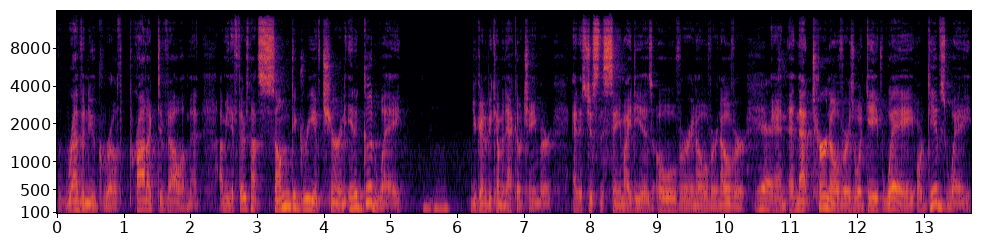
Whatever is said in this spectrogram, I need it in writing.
revenue growth, product development. I mean, if there's not some degree of churn in a good way, mm-hmm you're going to become an echo chamber and it's just the same ideas over and over and over yes. and and that turnover is what gave way or gives way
